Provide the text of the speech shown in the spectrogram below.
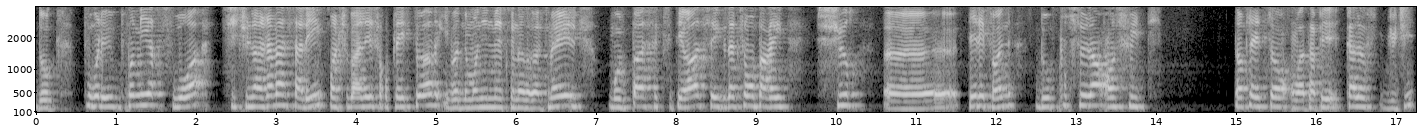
Donc, pour les premières fois, si tu ne l'as jamais installé, quand tu vas aller sur Play Store, il va te demander de mettre une adresse mail, mot de passe, etc. C'est exactement pareil sur euh, téléphone. Donc, pour cela, ensuite, dans Play Store, on va taper Call of Duty.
